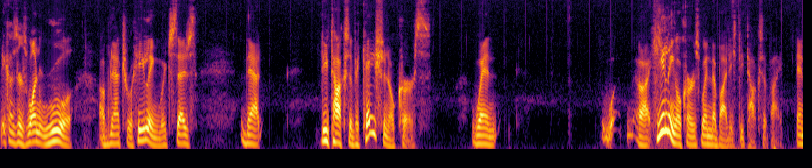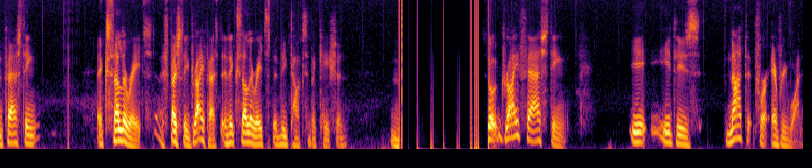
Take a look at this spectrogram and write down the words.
Because there's one rule of natural healing which says that detoxification occurs when uh, healing occurs when the body's detoxified. And fasting accelerates, especially dry fast, it accelerates the detoxification. So dry fasting, it, it is not for everyone.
